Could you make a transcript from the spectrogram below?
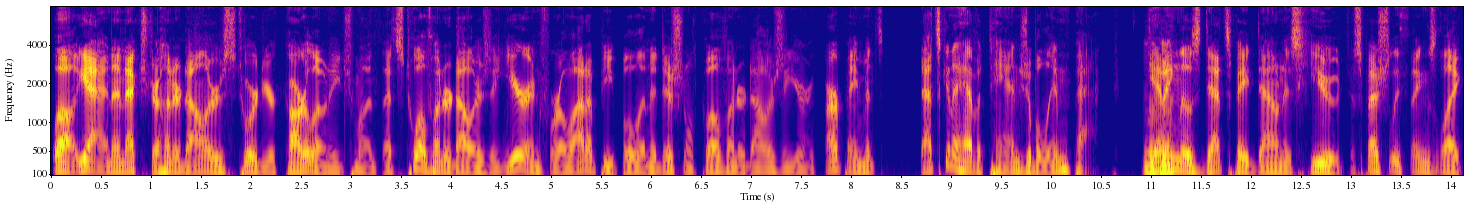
Well, yeah, and an extra hundred dollars toward your car loan each month—that's twelve hundred dollars a year, and for a lot of people, an additional twelve hundred dollars a year in car payments—that's going to have a tangible impact. Mm-hmm. Getting those debts paid down is huge, especially things like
